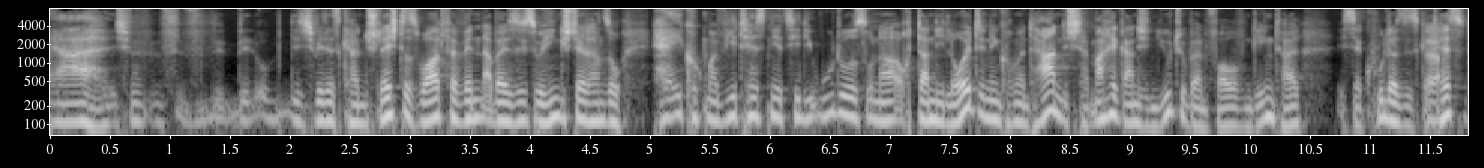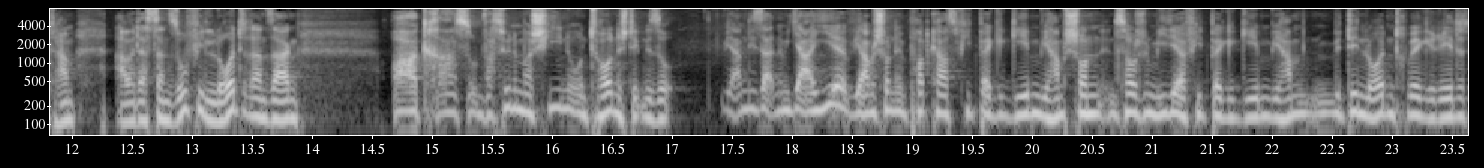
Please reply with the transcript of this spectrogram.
ja, ich, ich will jetzt kein schlechtes Wort verwenden, aber sich so hingestellt haben, so, hey, guck mal, wir testen jetzt hier die Udos und auch dann die Leute in den Kommentaren. Ich mache ja gar nicht den YouTuber einen Vorwurf, im Gegenteil, ist ja cool, dass sie es Ja. getestet haben. Aber dass dann so viele Leute dann sagen, oh krass und was für eine Maschine und toll. Und ich denke mir so, wir haben die seit einem Jahr hier, wir haben schon im Podcast Feedback gegeben, wir haben schon in Social Media Feedback gegeben, wir haben mit den Leuten drüber geredet.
